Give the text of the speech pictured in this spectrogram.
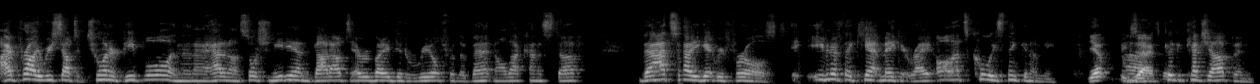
I probably reached out to 200 people and then I had it on social media and got out to everybody, did a reel for the event and all that kind of stuff. That's how you get referrals, even if they can't make it right. Oh, that's cool. He's thinking of me. Yep, exactly. Uh, it's good to catch up, and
